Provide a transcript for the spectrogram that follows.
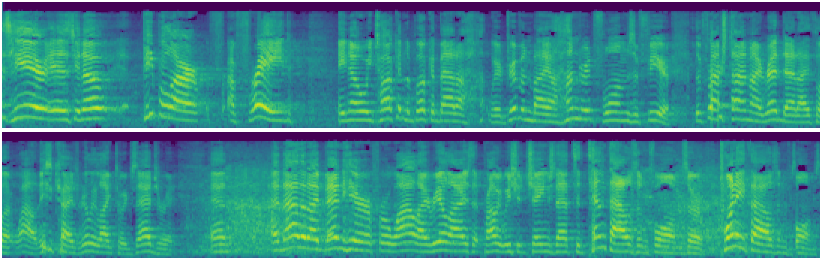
is here is, you know, people are f- afraid you know, we talk in the book about a, we're driven by a hundred forms of fear. The first time I read that, I thought, wow, these guys really like to exaggerate. And, and now that I've been here for a while, I realize that probably we should change that to 10,000 forms or 20,000 forms.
